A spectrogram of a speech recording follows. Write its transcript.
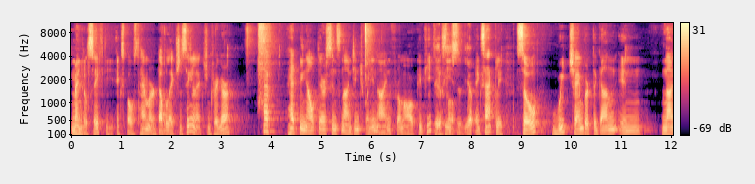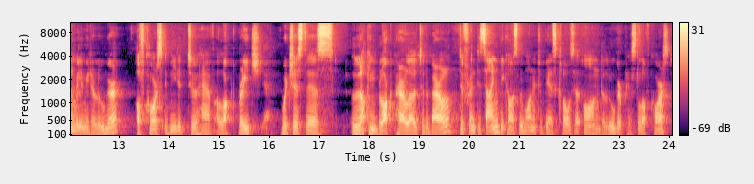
manual safety, exposed hammer, double action, single action trigger, have had been out there since 1929 from our PP pistol. pieces, yep. Exactly. So we chambered the gun in 9 millimeter Luger. Of course, it needed to have a locked breech, which is this locking block parallel to the barrel, different design because we wanted to be as close on the Luger pistol, of course.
